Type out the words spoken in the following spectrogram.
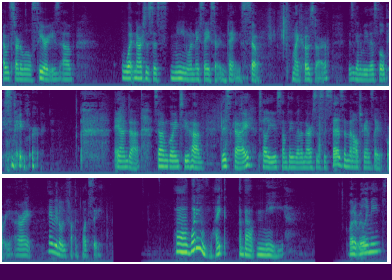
I would start a little series of what narcissists mean when they say certain things. So my co star is going to be this little piece of paper. and uh, so I'm going to have this guy tell you something that a narcissist says, and then I'll translate it for you. All right? Maybe it'll be fun. Let's see. Uh, what do you like about me? What it really means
